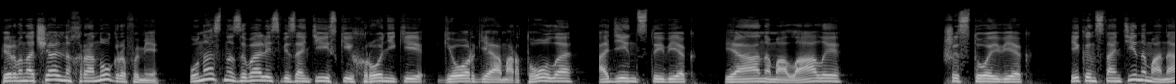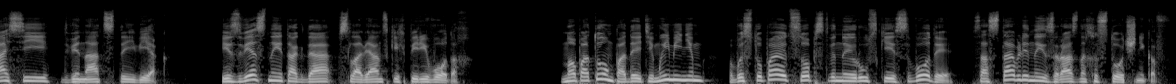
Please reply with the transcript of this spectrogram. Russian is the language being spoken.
Первоначально хронографами у нас назывались византийские хроники Георгия Амартола, XI век, Иоанна Малалы, VI век и Константина Манасии, XII век, известные тогда в славянских переводах. Но потом под этим именем выступают собственные русские своды, составленные из разных источников.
